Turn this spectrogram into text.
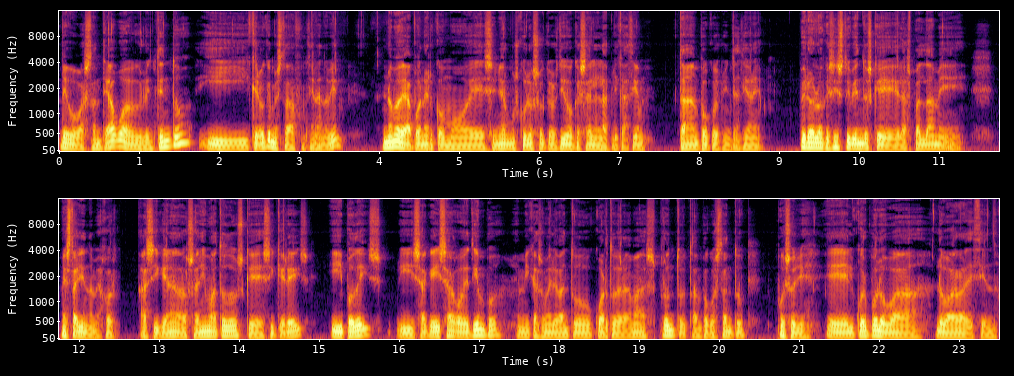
Bebo bastante agua, lo intento y creo que me está funcionando bien. No me voy a poner como el señor musculoso que os digo que sale en la aplicación. Tampoco es mi intención, ¿eh? Pero lo que sí estoy viendo es que la espalda me, me está yendo mejor. Así que nada, os animo a todos que si queréis y podéis y saquéis algo de tiempo, en mi caso me levanto cuarto de hora más pronto, tampoco es tanto, pues oye, el cuerpo lo va, lo va agradeciendo.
